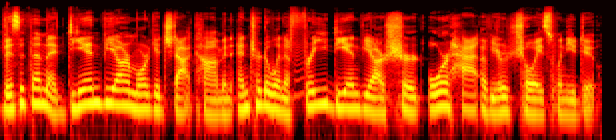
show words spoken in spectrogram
Visit them at dnvrmortgage.com and enter to win a free DNVR shirt or hat of your choice when you do.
